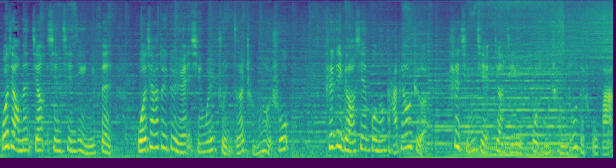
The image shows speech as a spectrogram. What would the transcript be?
国脚们将先签订一份国家队队员行为准则承诺书，实际表现不能达标者，视情节将给予不同程度的处罚。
